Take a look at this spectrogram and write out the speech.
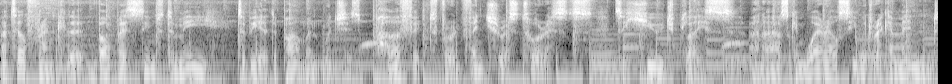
I tell Frank that Vaupés seems to me to be a department which is perfect for adventurous tourists. It's a huge place, and I ask him where else he would recommend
